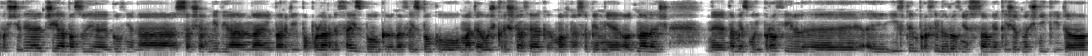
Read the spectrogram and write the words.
właściwie, czy ja bazuję głównie na social media, najbardziej popularny Facebook. Na Facebooku Mateusz Krzysztofiak, można sobie mnie odnaleźć. E, tam jest mój profil e, i w tym profilu również są jakieś odnośniki do,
